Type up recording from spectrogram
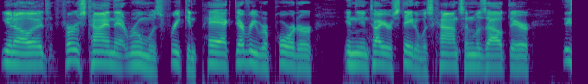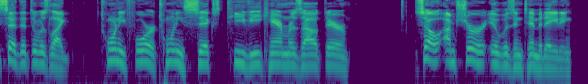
You know, it's the first time that room was freaking packed. Every reporter in the entire state of Wisconsin was out there. They said that there was like 24 or 26 TV cameras out there. So I'm sure it was intimidating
